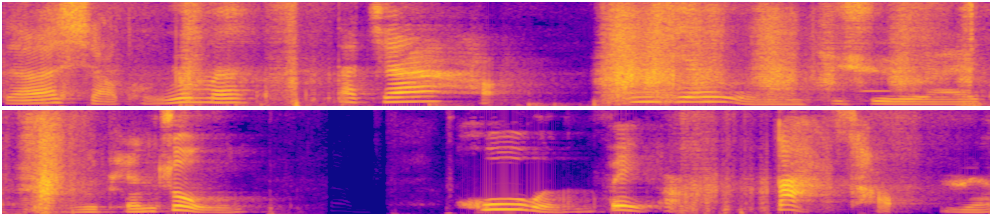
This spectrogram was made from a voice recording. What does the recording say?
的小朋友们，大家好！今天我们继续来讲一篇作文《呼伦贝尔大草原》。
